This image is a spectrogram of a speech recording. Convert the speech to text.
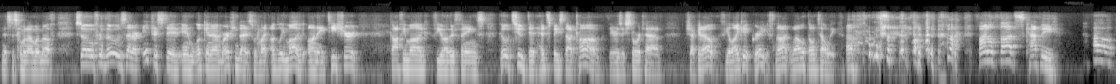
silliness is coming out of my mouth. So, for those that are interested in looking at merchandise with my ugly mug on a t shirt, coffee mug, a few other things, go to deadheadspace.com. There is a store tab. Check it out. If you like it, great. If not, well, don't tell me. Uh, final thoughts, Kathe. Oh,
